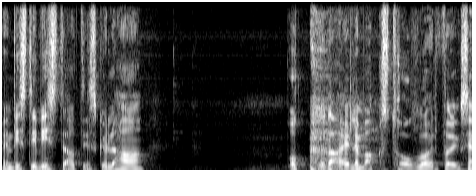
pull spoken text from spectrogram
Men hvis de visste at de skulle ha åtte, da, eller maks tolv år, f.eks.,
